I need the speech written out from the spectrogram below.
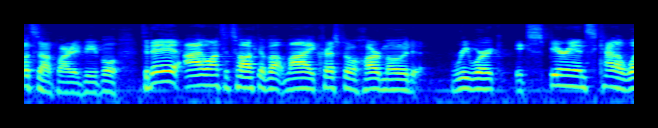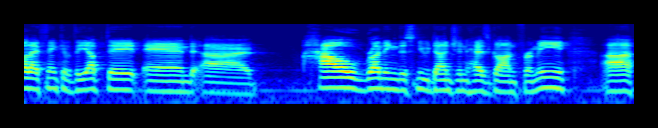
What's up, party people? Today I want to talk about my Crespo hard mode rework experience, kind of what I think of the update, and uh, how running this new dungeon has gone for me. Uh,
